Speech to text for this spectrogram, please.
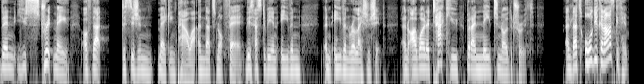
then you strip me of that decision making power. And that's not fair. This has to be an even, an even relationship. And I won't attack you, but I need to know the truth. And that's all you can ask of him.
